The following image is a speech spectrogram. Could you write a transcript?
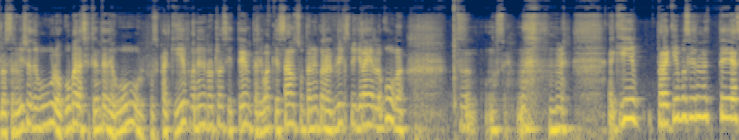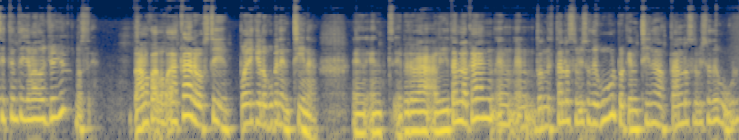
los servicios de Google, ocupa el asistente de Google. Pues ¿para qué poner otro asistente? Al igual que Samsung también con el Bixby que nadie lo ocupa. no sé. Aquí, ¿para qué pusieron este asistente llamado YoYo? No sé. Vamos, a, claro, sí, puede que lo ocupen en China. En, pero habilitarlo acá en, en, donde están los servicios de Google, porque en China no están los servicios de Google.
